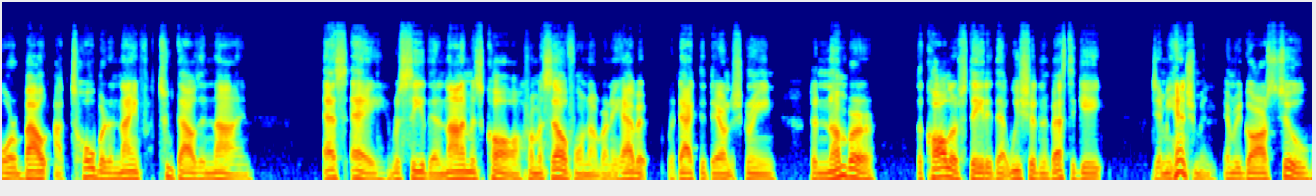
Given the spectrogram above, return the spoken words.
or about October the 9th, 2009, SA received an anonymous call from a cell phone number, and they have it redacted there on the screen. The number, the caller stated that we should investigate Jimmy Henchman in regards to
